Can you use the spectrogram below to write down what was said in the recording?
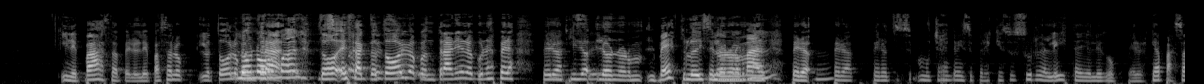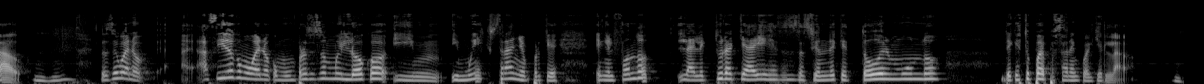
y le pasa, pero le pasa lo, lo- todo lo, Lo contrario. normal. Todo, exacto, todo lo contrario a lo que uno espera. Pero aquí lo, lo normal, ves, tú lo dices, lo, normal, normal. pero, Ah. pero, pero entonces mucha gente me dice, pero es que eso es surrealista. Y yo le digo, pero es que ha pasado. Ujú. Entonces, bueno, ha sido como, bueno, como un proceso muy loco y, y muy extraño, porque en el fondo la lectura que hay es esa sensación de que todo el mundo, de que esto puede pasar en cualquier lado,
